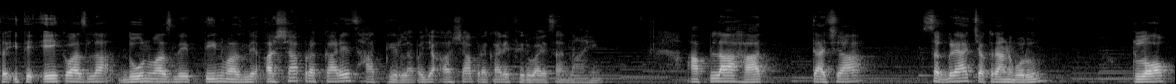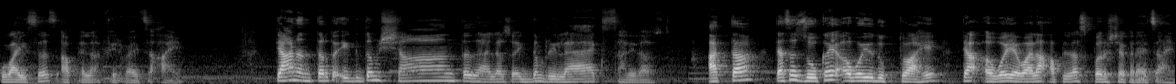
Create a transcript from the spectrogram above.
तर इथे एक वाजला दोन वाजले तीन वाजले अशा प्रकारेच हात फिरला पाहिजे अशा प्रकारे फिरवायचा नाही. आपला हात त्याच्या सगळ्या चक्रांवरून क्लॉक वाईसच आपल्याला फिरवायचा आहे. त्यानंतर तो एकदम शांत झालेला असतो एकदम रिलॅक्स झालेला असतो. आत्ता त्याचा जो काही अवयव दुखतो आहे त्या अवयवाला आपल्याला स्पर्श करायचा आहे.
